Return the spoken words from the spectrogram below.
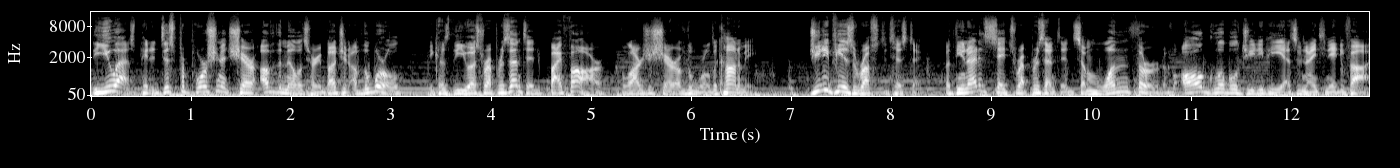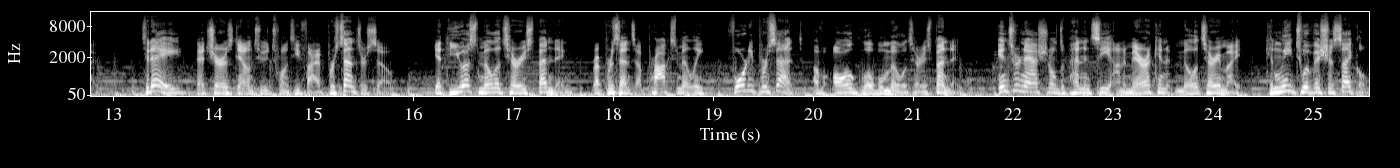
The US paid a disproportionate share of the military budget of the world because the US represented, by far, the largest share of the world economy. GDP is a rough statistic, but the United States represented some one third of all global GDP as of 1985. Today, that share is down to 25% or so, Yet the US military spending represents approximately 40% of all global military spending. International dependency on American military might can lead to a vicious cycle.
